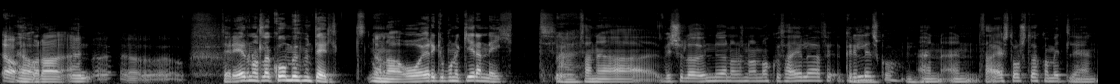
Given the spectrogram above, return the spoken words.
Já. bara, en uh, þeir eru náttúrulega komið upp um deilt núna og eru ekki búin að gera neitt Nei. þannig að vissulega unnuðan svona nokkuð þægilega grillið sko. Mhm. en, en það er stórstökk á milli en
